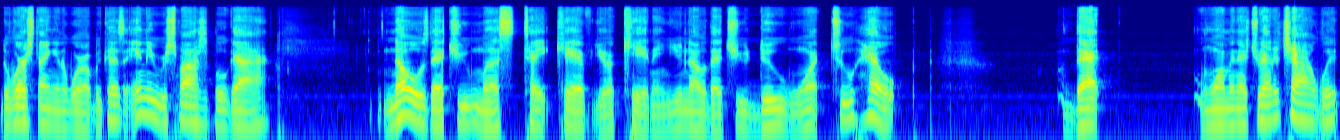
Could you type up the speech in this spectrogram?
the worst thing in the world because any responsible guy knows that you must take care of your kid and you know that you do want to help that woman that you had a child with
